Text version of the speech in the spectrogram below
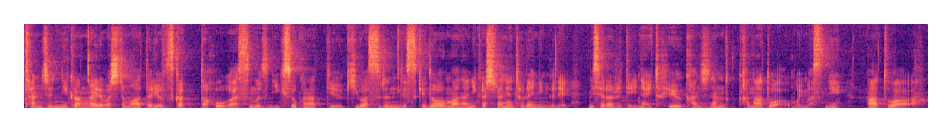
単純に考えれば下回りを使った方がスムーズにいきそうかなっていう気はするんですけど、まあ、何かしらねトレーニングで見せられていないという感じなのかなとは思いますね。あとは、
